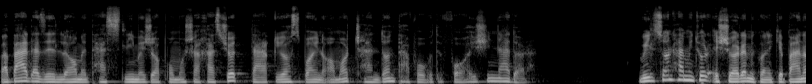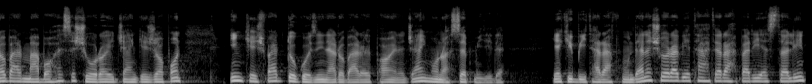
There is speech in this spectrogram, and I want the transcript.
و بعد از اعلام تسلیم ژاپن مشخص شد در قیاس با این آمار چندان تفاوت فاحشی ندارند. ویلسون همینطور اشاره می‌کنه که بنابر مباحث شورای جنگ ژاپن این کشور دو گزینه رو برای پایان جنگ مناسب می‌دیده یکی بیطرف موندن شوروی تحت رهبری استالین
